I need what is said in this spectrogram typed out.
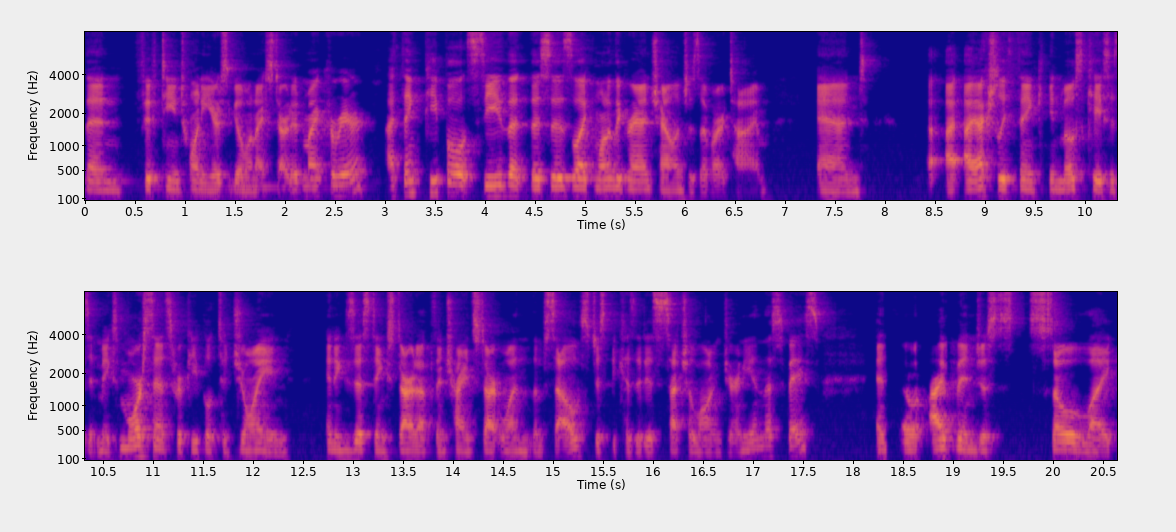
than 15, 20 years ago when I started my career. I think people see that this is like one of the grand challenges of our time. And I, I actually think in most cases it makes more sense for people to join an existing startup than try and start one themselves just because it is such a long journey in this space. And so I've been just so like,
